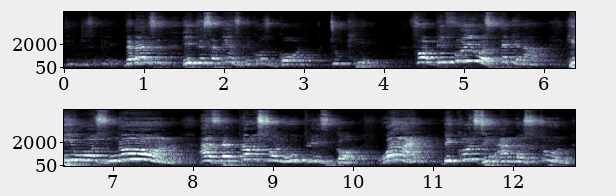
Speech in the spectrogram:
He disappeared. The Bible says he disappears because God took him. For before he was taken up, he was known as a person who pleased God. Why? Because he understood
